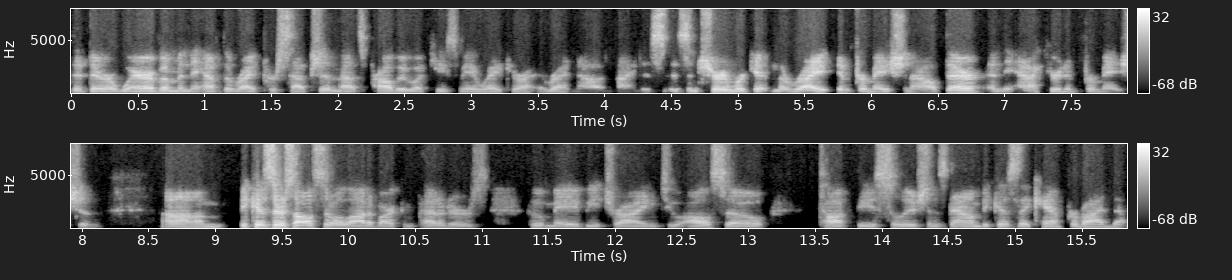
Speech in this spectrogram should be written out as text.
that they're aware of them and they have the right perception that's probably what keeps me awake right, right now at night is, is ensuring we're getting the right information out there and the accurate information. Um, because there's also a lot of our competitors who may be trying to also talk these solutions down because they can't provide them.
